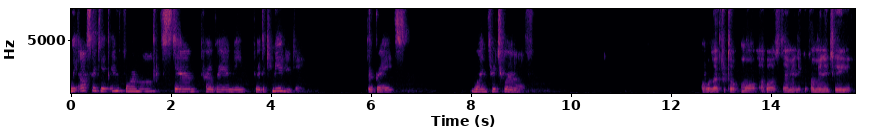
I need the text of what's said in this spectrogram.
We also did informal STEM programming for the community for grades 1 through 12. I would like to talk more about STEM in the community.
